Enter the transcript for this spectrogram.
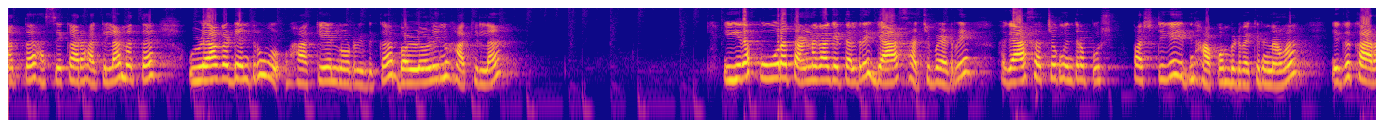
ಮತ್ತು ಹಸಿ ಖಾರ ಹಾಕಿಲ್ಲ, ಮತ್ತು ಉಳ್ಳಾಗಡ್ಡಿ ಅಂತೂ ಹಾಕೇ ಇಲ್ಲ ನೋಡ್ರಿ ಇದಕ್ಕೆ, ಬೆಳ್ಳುಳ್ಳಿನೂ ಹಾಕಿಲ್ಲ. ಈಗ ಪೂರ ಪೂರ ತಣ್ಣಗಾಗೈತಲ್ರಿ, ಗ್ಯಾಸ್ ಹಚ್ಚಬೇಡ್ರಿ. ಗ್ಯಾಸ್ ಹಚ್ಚೋಕ್ಕಿಂತ ಪುಷ್ ಫಸ್ಟಿಗೆ ಇದನ್ನ ಹಾಕೊಂಡ್ಬಿಡ್ಬೇಕ್ರಿ ನಾವು. ಈಗ ಖಾರ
